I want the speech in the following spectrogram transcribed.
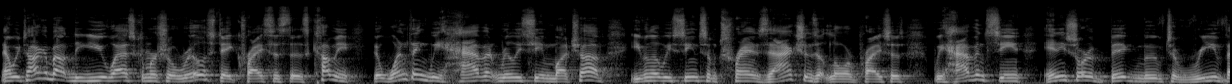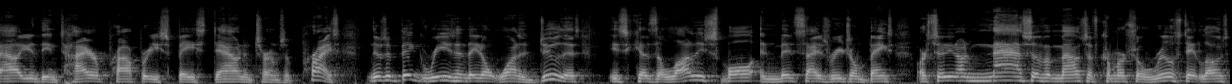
Now, we talk about the U.S. commercial real estate crisis that is coming, but one thing we haven't really seen much of, even though we've seen some transactions at lower prices, we haven't seen any sort of big move to revalue the entire property space down in terms of price. There's a big reason they don't want to do this is because a lot of these small and mid-sized regional banks are sitting on massive amounts of commercial real estate loans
